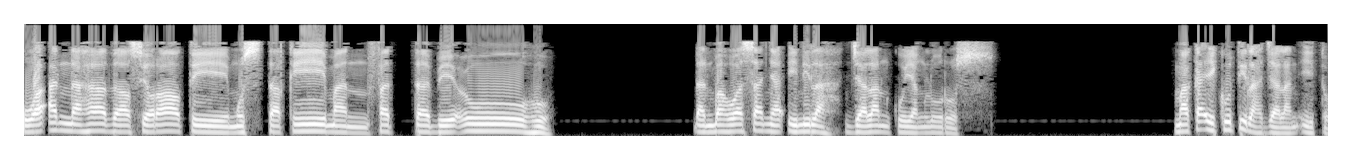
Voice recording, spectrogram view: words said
"Wa anna hadha sirati mustaqiman fattabi'uhu." dan bahwasanya inilah jalanku yang lurus. Maka ikutilah jalan itu.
